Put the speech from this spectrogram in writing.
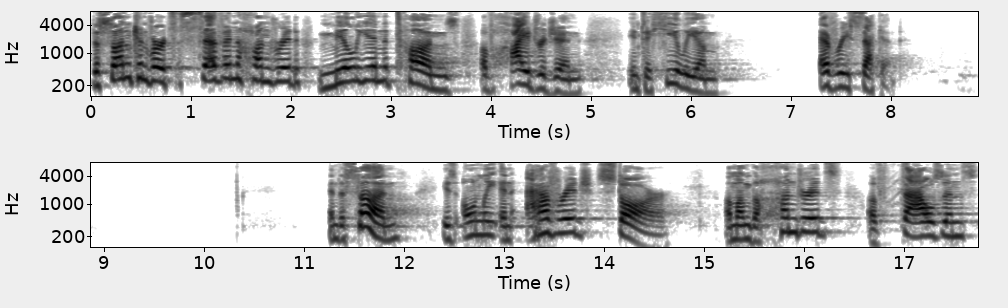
The sun converts 700 million tons of hydrogen into helium every second. And the sun is only an average star among the hundreds of thousands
